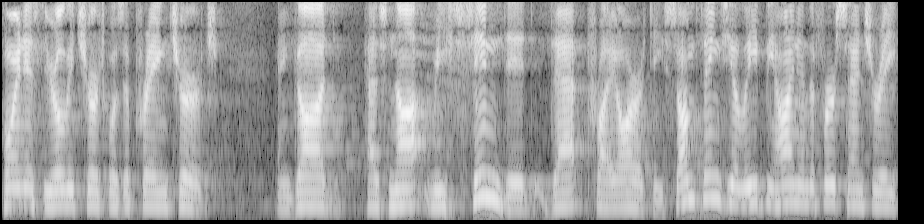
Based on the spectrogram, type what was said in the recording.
Point is, the early church was a praying church, and God has not rescinded that priority. Some things you leave behind in the first century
